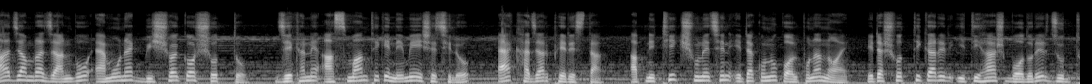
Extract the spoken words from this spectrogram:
আজ আমরা জানব এমন এক বিস্ময়কর সত্য, যেখানে আসমান থেকে নেমে এসেছিল এক হাজার ফেরেস্তা আপনি ঠিক শুনেছেন এটা কোনো কল্পনা নয়, এটা সত্যিকারের ইতিহাস বদরের যুদ্ধ,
